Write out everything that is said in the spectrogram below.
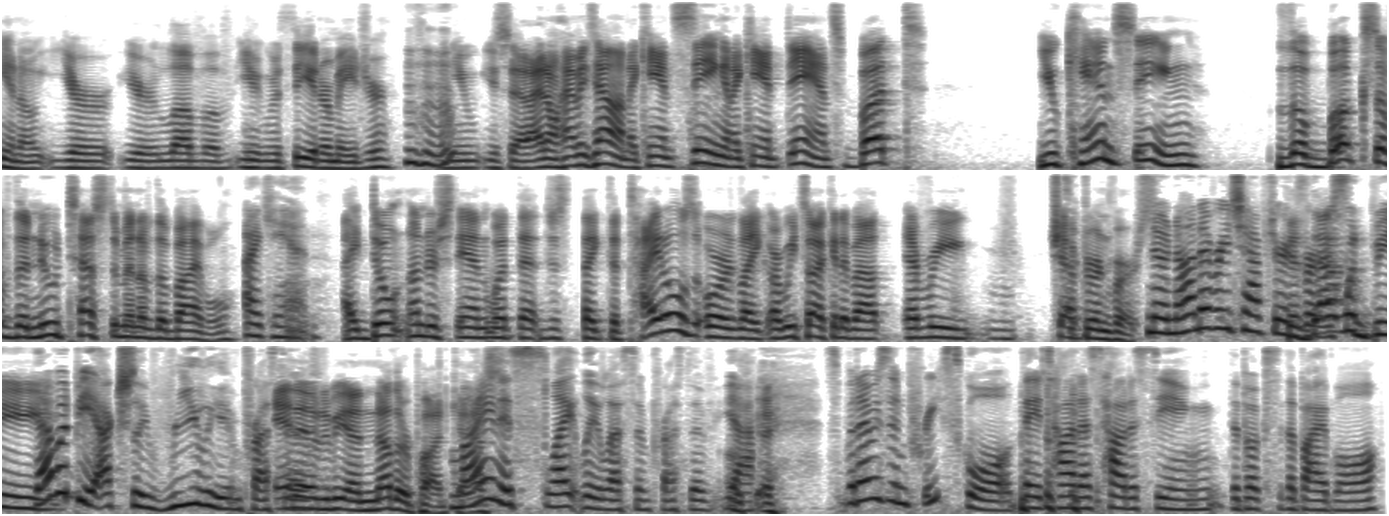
you know your your love of you were theater major. Mm-hmm. And you you said I don't have any talent. I can't sing and I can't dance, but you can sing the books of the New Testament of the Bible. I can. I don't understand what that just like the titles or like are we talking about every chapter and verse? No, not every chapter and verse. that would be- that would be actually really impressive. and it would be another podcast. Mine is slightly less impressive. Yeah. Okay. So when I was in preschool, they taught us how to sing the books of the Bible.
